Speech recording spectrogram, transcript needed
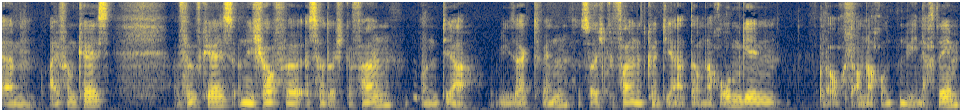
ähm, iPhone Case, 5 Case und ich hoffe, es hat euch gefallen und ja, wie gesagt, wenn es euch gefallen hat, könnt ihr Daumen nach oben geben oder auch Daumen nach unten, wie nachdem.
